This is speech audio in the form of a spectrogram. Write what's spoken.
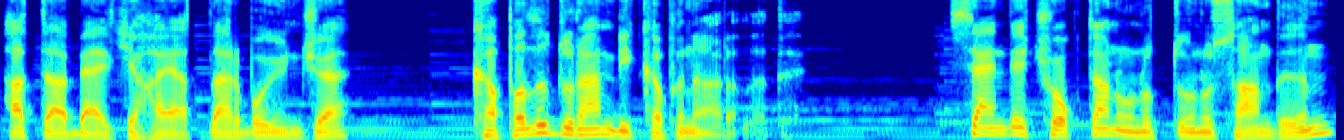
hatta belki hayatlar boyunca kapalı duran bir kapını araladı. Sen de çoktan unuttuğunu sandığın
